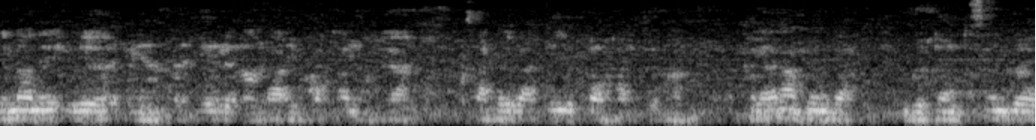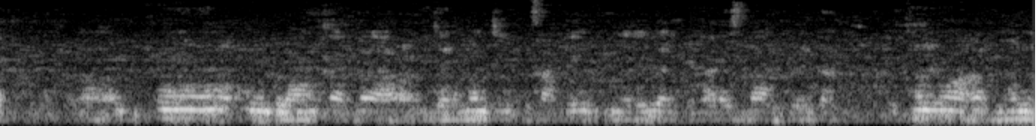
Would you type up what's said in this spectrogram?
ਜਿਨ੍ਹਾਂ ਨੇ ਇਹ ਖਿਡਾਰੀ ਪਤਾ ਲਿਆ ਸਾਡੇ ਇਲਾਕੇ ਹੀ ਉੱਪਰ ਹਰ ਜਗ੍ਹਾ ਪਿੰਡ ਦਾ ਗੁਰਜੰਟ ਸਿੰਘ ਉਹ ਬਿਲੋਂਗ ਕਰਦਾ ਜਰਮਨ ਜੀ ਸਾਡੇ ਮੇਰੇ ਵੀ ਹਲਕੇ ਦਾ ਦਾ ਉੱਥੋਂ ਦਾ ਉੱਥੋਂ ਤੋਂ ਹਰਮਨ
